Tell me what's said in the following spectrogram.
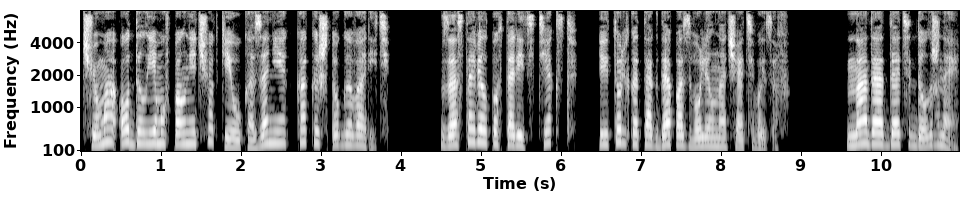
Чума отдал ему вполне четкие указания, как и что говорить. Заставил повторить текст и только тогда позволил начать вызов. Надо отдать должное.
